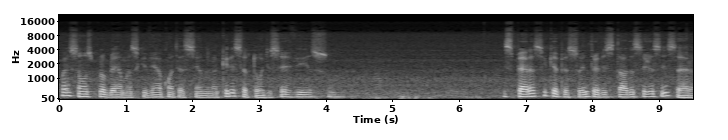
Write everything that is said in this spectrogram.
Quais são os problemas que vêm acontecendo naquele setor de serviço? Espera-se que a pessoa entrevistada seja sincera.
